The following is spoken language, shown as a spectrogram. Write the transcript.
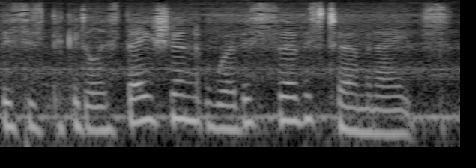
This is Piccadilly Station, where this service terminates.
